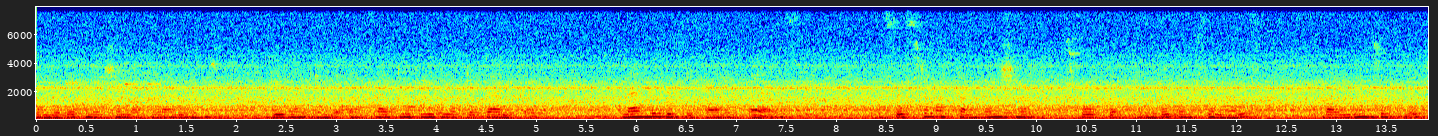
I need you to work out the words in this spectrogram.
in the definition of language given in the Encyclopedia Britannica. Language is defined as a system of conventional spoken and written symbols by means of which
